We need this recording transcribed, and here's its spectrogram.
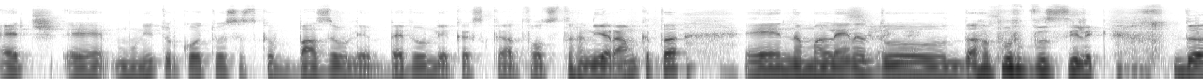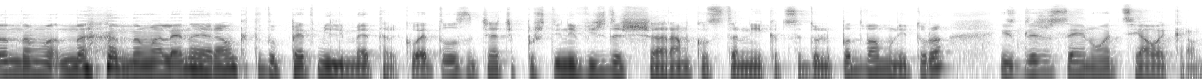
Edge е монитор, който е с къв базел ли е, бевел ли е, как се казва, отстрани рамката е намалена до... Да, по, силик. Да, нам, на, намалена е рамката до 5 мм, което означава, че почти не виждаш рамка отстрани. Като се долепат два монитора, изглежда се едно е цял екран.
